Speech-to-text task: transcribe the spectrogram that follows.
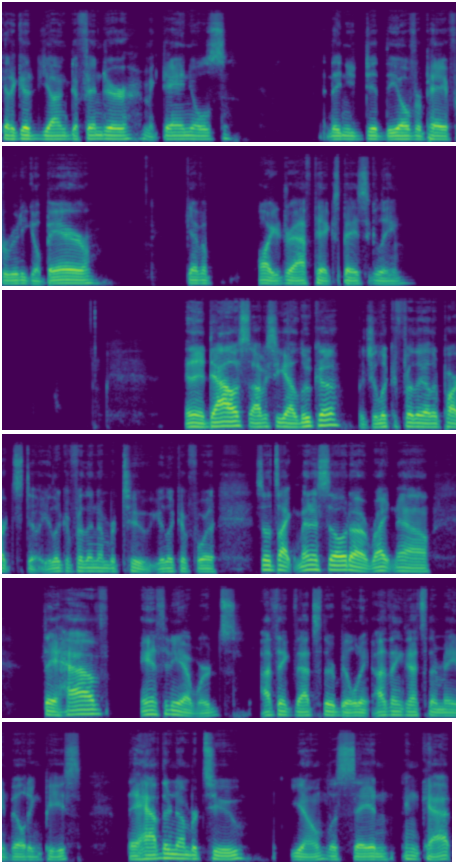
Get a good young defender, McDaniels. And then you did the overpay for Rudy Gobert. Gave up all your draft picks basically. And then Dallas, obviously, you got Luka, but you're looking for the other part still. You're looking for the number two. You're looking for so it's like Minnesota right now. They have Anthony Edwards. I think that's their building. I think that's their main building piece. They have their number two, you know, let's say in in KAT.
